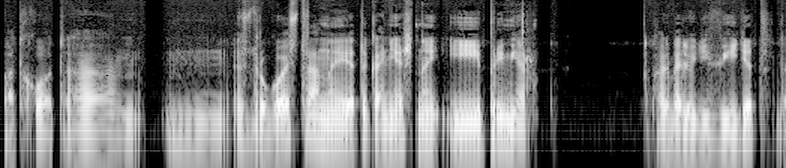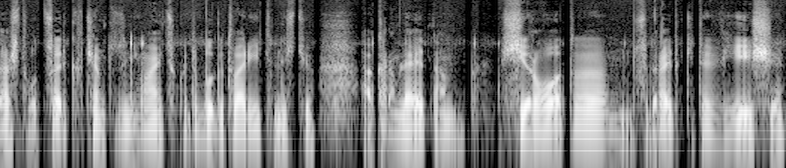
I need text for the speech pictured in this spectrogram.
подход. С другой стороны, это, конечно, и пример когда люди видят, да, что вот церковь чем-то занимается, какой-то благотворительностью, окормляет там сирот, собирает какие-то вещи,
